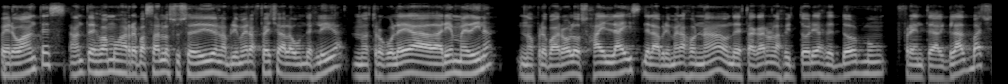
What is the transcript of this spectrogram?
Pero antes, antes vamos a repasar lo sucedido en la primera fecha de la Bundesliga. Nuestro colega Darien Medina nos preparó los highlights de la primera jornada, donde destacaron las victorias de Dortmund frente al Gladbach.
